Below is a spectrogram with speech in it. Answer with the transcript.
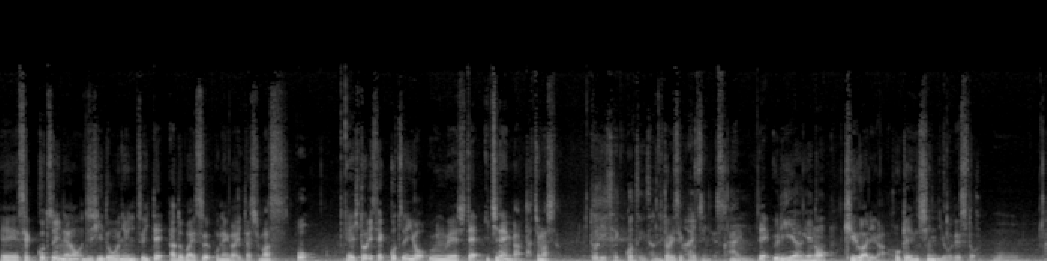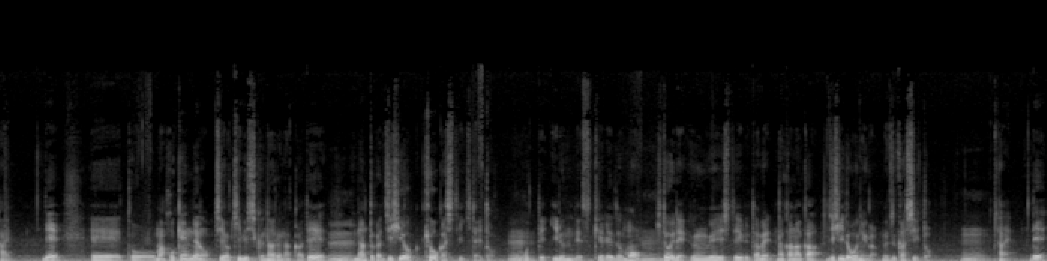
えー接骨院での自費導入についてアドバイスお願いいたします、お、えー一人接骨院を運営して1年が経ちました一人接骨院さんね。一人接骨院です、はい。うんで売上の9割が保険診療ですと。おはい、で、えーとまあ、保険での治療厳しくなる中で、うん。なんとか自費を強化していきたいと思っているんですけれども、うん。一人で運営しているためなかなか自費導入が難しいと、うん。はい、で、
